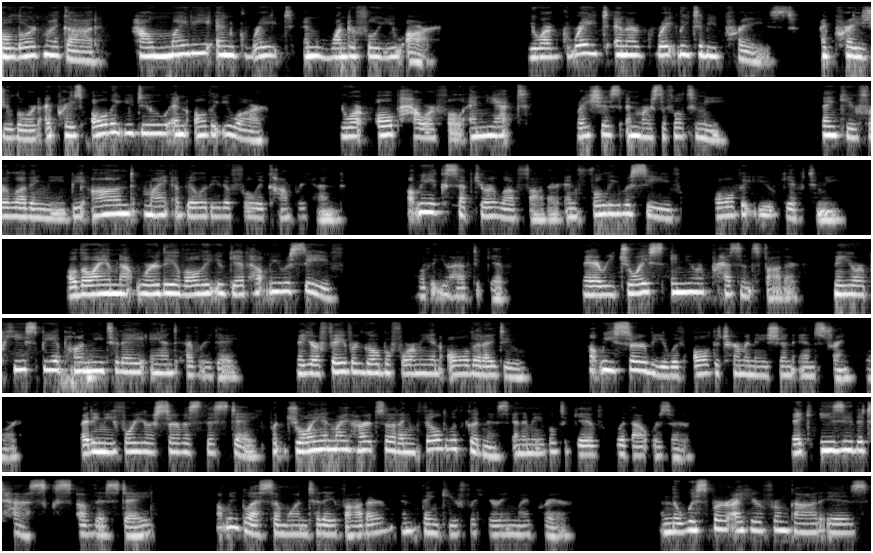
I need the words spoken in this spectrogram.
O Lord my God, how mighty and great and wonderful you are. You are great and are greatly to be praised. I praise you, Lord. I praise all that you do and all that you are. You are all powerful and yet gracious and merciful to me. Thank you for loving me beyond my ability to fully comprehend. Help me accept your love, Father, and fully receive all that you give to me. Although I am not worthy of all that you give, help me receive all that you have to give. May I rejoice in your presence, Father. May your peace be upon me today and every day. May your favor go before me in all that I do. Help me serve you with all determination and strength, Lord. Ready me for your service this day. Put joy in my heart so that I am filled with goodness and am able to give without reserve. Make easy the tasks of this day. Help me bless someone today, Father, and thank you for hearing my prayer. And the whisper I hear from God is,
